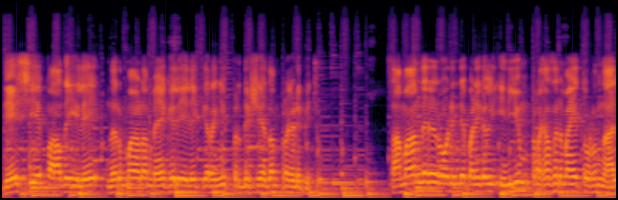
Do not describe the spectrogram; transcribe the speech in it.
ദേശീയപാതയിലെ നിർമ്മാണ മേഖലയിലേക്ക് ഇറങ്ങി പ്രതിഷേധം പ്രകടിപ്പിച്ചു. സമാന്തര റോഡിന്റെ പണികൾ ഇനിയും പ്രഹസനമായി തുടർന്നാൽ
